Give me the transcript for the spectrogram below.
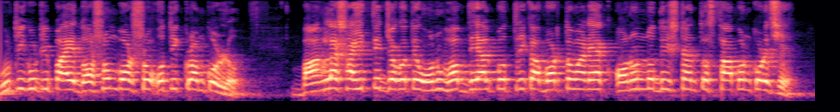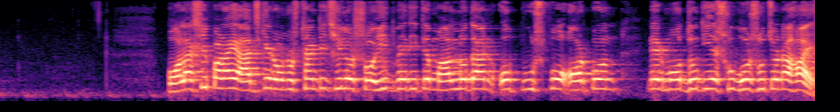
গুটি গুটি পায়ে দশম বর্ষ অতিক্রম করল। বাংলা সাহিত্যের জগতে অনুভব দেয়াল পত্রিকা বর্তমানে এক অনন্য দৃষ্টান্ত স্থাপন করেছে। পলাশীপাড়ায় আজকের অনুষ্ঠানটি ছিল শহীদ বেদিতে মাল্যদান ও পুষ্প অর্পণের মধ্য দিয়ে শুভ সূচনা হয়।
